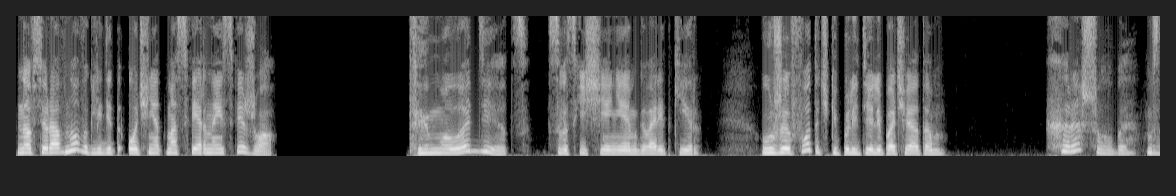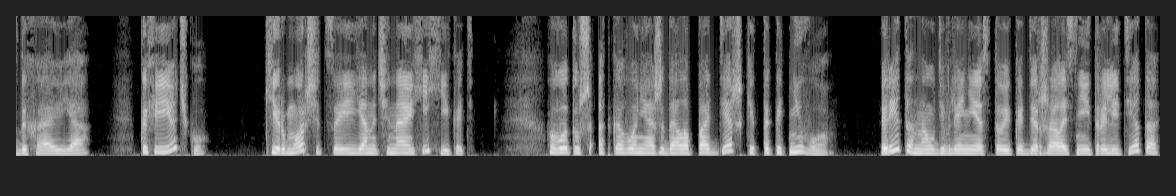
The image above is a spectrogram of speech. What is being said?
но все равно выглядит очень атмосферно и свежо. «Ты молодец», — с восхищением говорит Кир. «Уже фоточки полетели по чатам». «Хорошо бы», — вздыхаю я. «Кофеечку?» Кир морщится, и я начинаю хихикать. Вот уж от кого не ожидала поддержки, так от него. Рита, на удивление, стойко держалась нейтралитета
